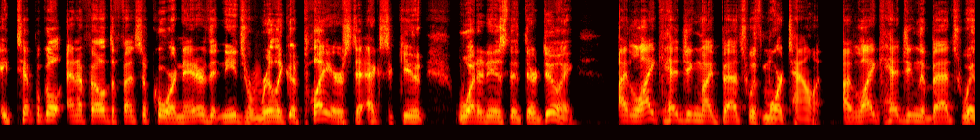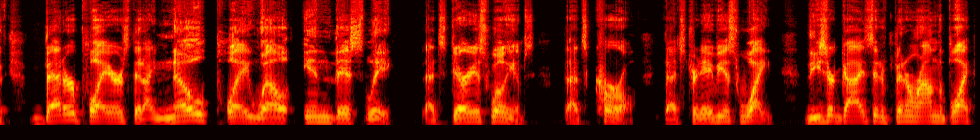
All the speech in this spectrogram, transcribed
a, typical NFL defensive coordinator that needs really good players to execute what it is that they're doing. I like hedging my bets with more talent. I like hedging the bets with better players that I know play well in this league. That's Darious Williams. That's Curl. That's Tre'Davious White. These are guys that have been around the block.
